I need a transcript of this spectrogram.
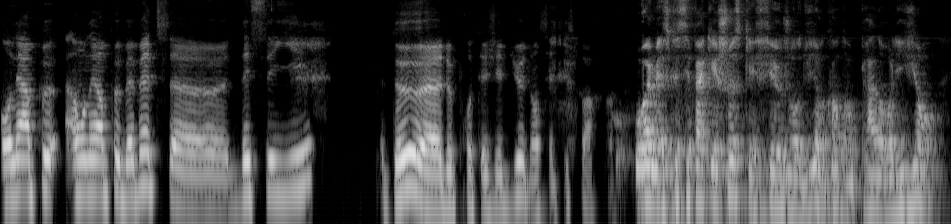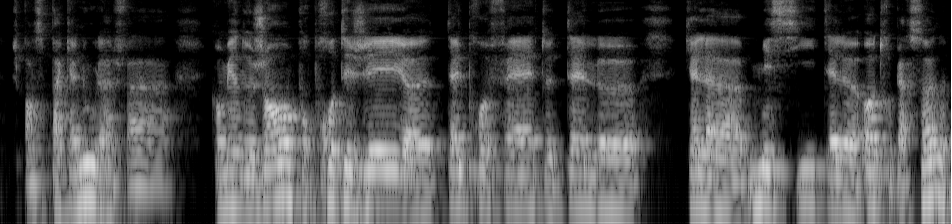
on est un peu, on bébête d'essayer de, protéger Dieu dans cette histoire. Quoi. Ouais, mais est-ce que c'est pas quelque chose qui est fait aujourd'hui encore dans plein de religions? Je pense pas qu'à nous là. Combien de gens pour protéger euh, tel prophète, tel euh, euh, messie, telle autre personne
